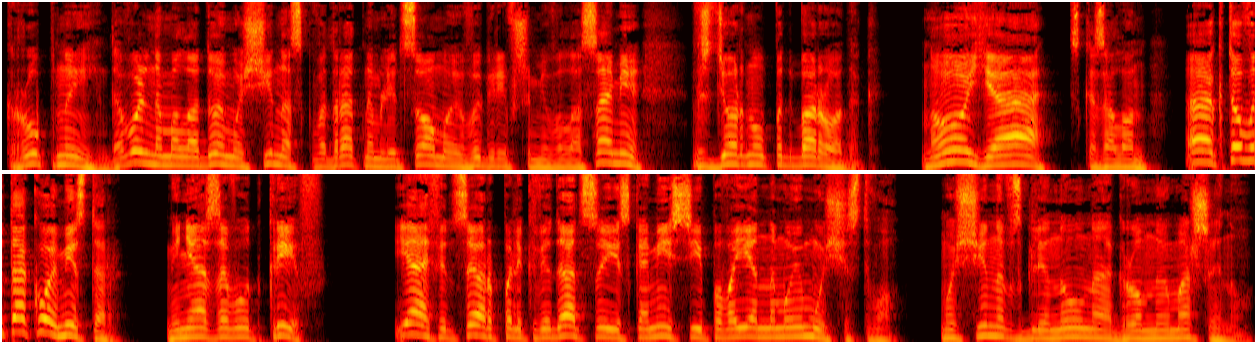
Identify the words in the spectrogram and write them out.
Крупный, довольно молодой мужчина с квадратным лицом и выгоревшими волосами вздернул подбородок. «Ну, я», — сказал он. «А кто вы такой, мистер?» «Меня зовут Крив. Я офицер по ликвидации из комиссии по военному имуществу». Мужчина взглянул на огромную машину.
